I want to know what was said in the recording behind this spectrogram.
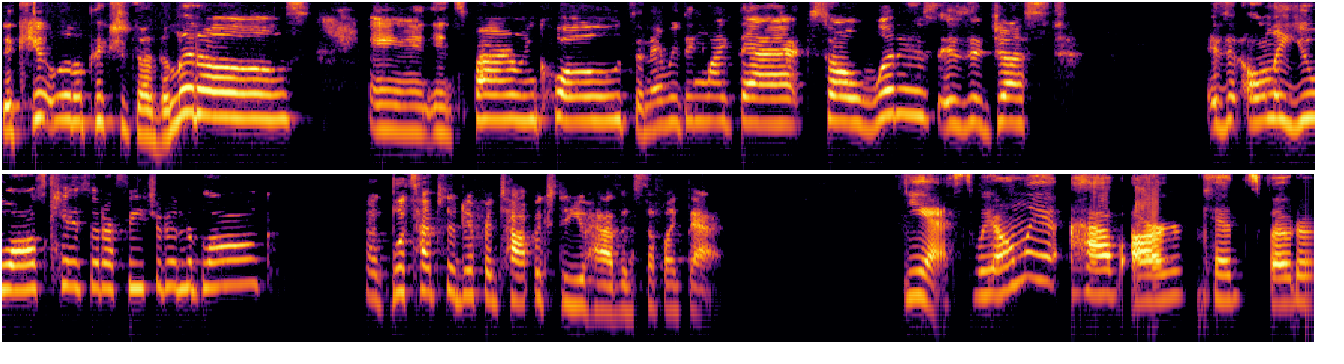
the cute little pictures of the littles and inspiring quotes and everything like that. So what is is it just is it only you all's kids that are featured in the blog? Like what types of different topics do you have and stuff like that? Yes, we only have our kids' photos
